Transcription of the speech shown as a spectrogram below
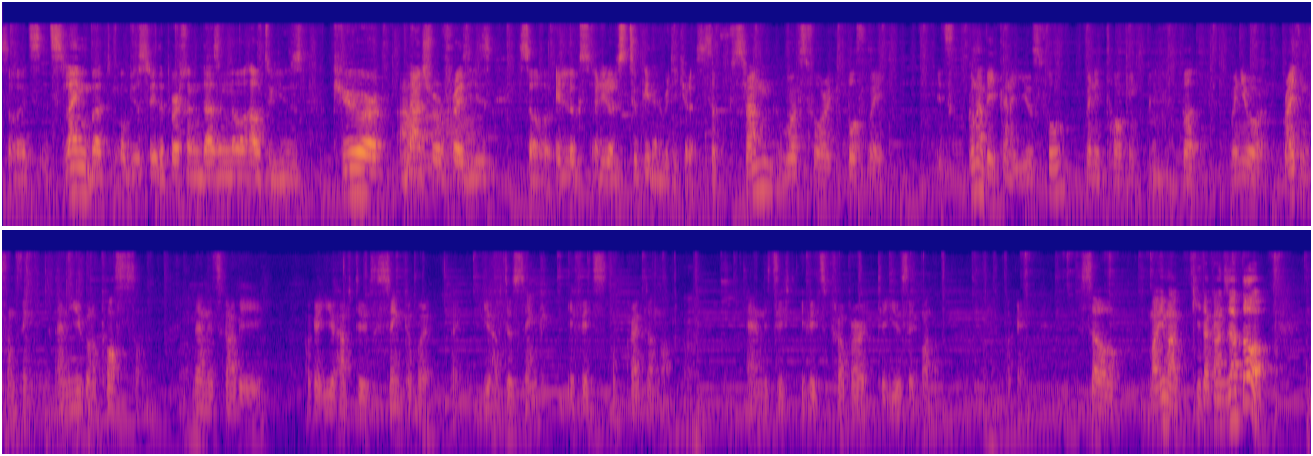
So it's it's slang, but obviously the person doesn't know how to use pure ah. natural Ah. phrases, so it looks a little stupid and ridiculous. So slang works for like both way. It's gonna be kind of useful when you're talking, mm. but when you're writing something and you're gonna post some, then it's gonna be okay. You have to think about it. Like you have to think if it's correct or not, mm. and it's if, if it's proper to use it or not. Mm. Okay. So まあ今聞いた感じだと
